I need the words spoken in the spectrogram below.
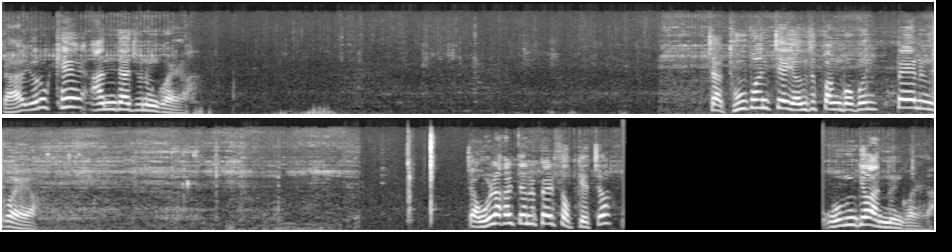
자, 이렇게 앉아주는 거예요. 자, 두 번째 연습 방법은 빼는 거예요. 자, 올라갈 때는 뺄 수 없겠죠? 옮겨 앉는 거예요.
